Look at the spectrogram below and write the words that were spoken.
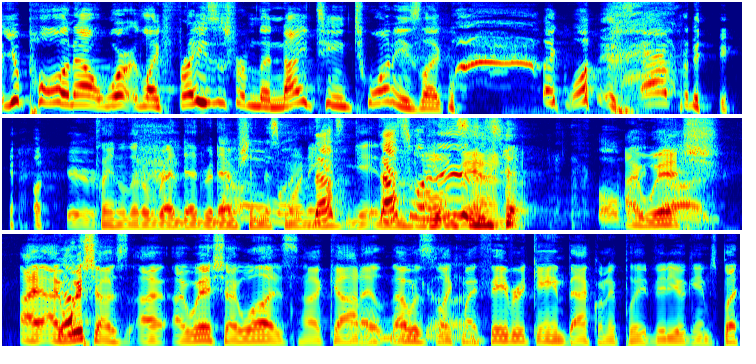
you're pulling out word like phrases from the 1920s. Like, like what is happening out here? Playing a little Red Dead Redemption Oh this my- morning. that's- getting- that's what it is getting is. Oh I my wish. God. I, I wish I was. I, I wish I was. Uh, God, Oh I, my that was like my favorite game back when I played video games. But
